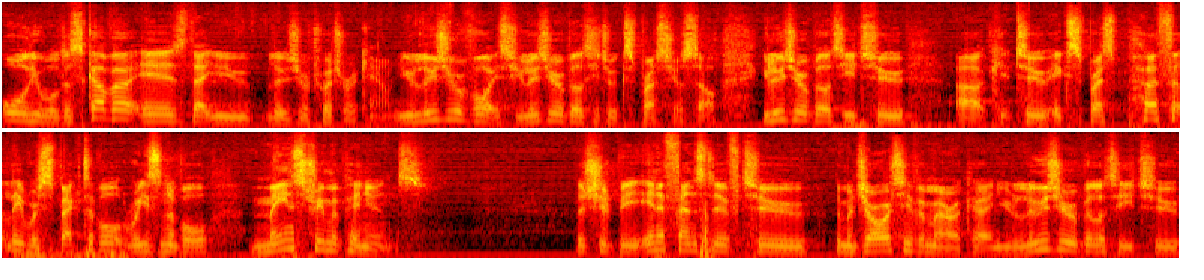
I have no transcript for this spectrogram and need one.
all you will discover is that you lose your Twitter account. You lose your voice. You lose your ability to express yourself. You lose your ability to, uh, to express perfectly respectable, reasonable, mainstream opinions that should be inoffensive to the majority of America, and you lose your ability to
